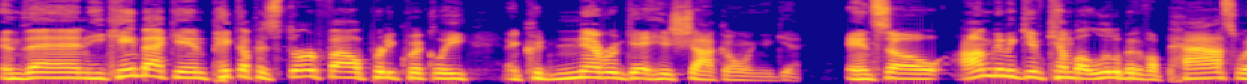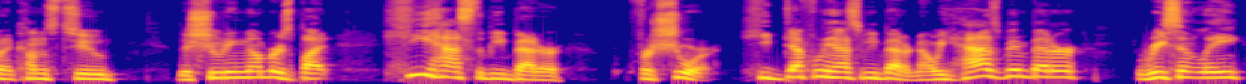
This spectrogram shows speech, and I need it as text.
and then he came back in, picked up his third foul pretty quickly, and could never get his shot going again. And so I'm going to give Kemba a little bit of a pass when it comes to the shooting numbers, but he has to be better for sure. He definitely has to be better. Now, he has been better recently,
